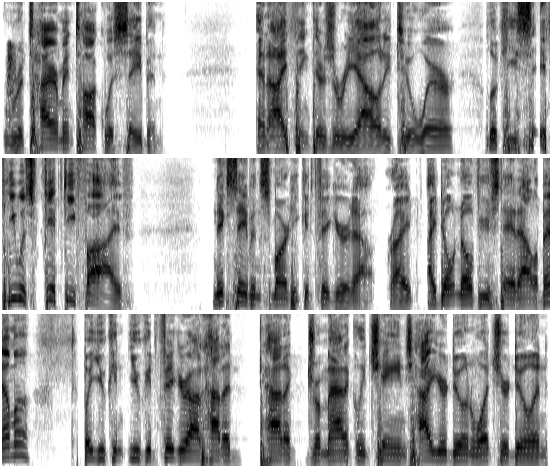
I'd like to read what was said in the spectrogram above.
retirement talk with Saban, and I think there's a reality to where look, he's if he was 55, Nick Saban's smart, he could figure it out, right? I don't know if you stay at Alabama, but you can you could figure out how to how to dramatically change how you're doing what you're doing,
